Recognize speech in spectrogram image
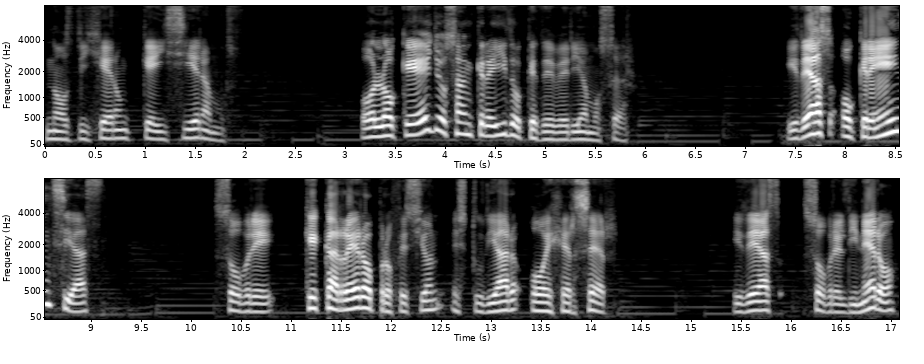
nos dijeron que hiciéramos, o lo que ellos han creído que deberíamos ser. Ideas o creencias sobre qué carrera o profesión estudiar o ejercer. Ideas sobre el dinero,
